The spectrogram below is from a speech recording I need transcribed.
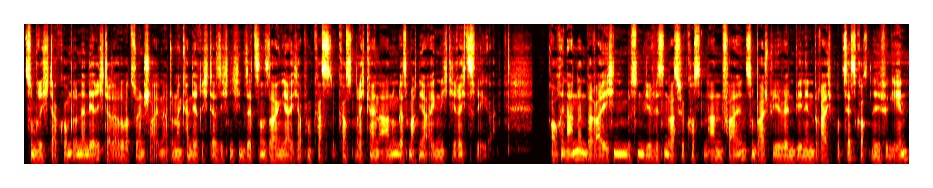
zum Richter kommt und dann der Richter darüber zu entscheiden hat. Und dann kann der Richter sich nicht hinsetzen und sagen, ja, ich habe vom Kostenrecht keine Ahnung, das machen ja eigentlich die Rechtspfleger. Auch in anderen Bereichen müssen wir wissen, was für Kosten anfallen. Zum Beispiel, wenn wir in den Bereich Prozesskostenhilfe gehen,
